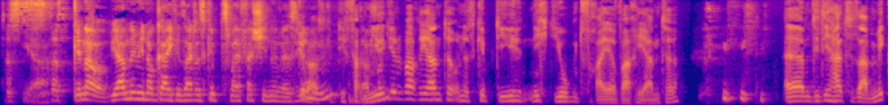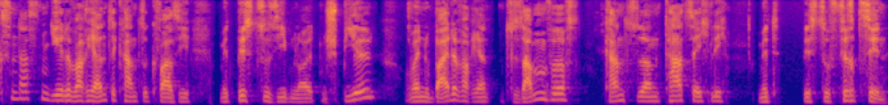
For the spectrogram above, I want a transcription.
Das, Ja. das genau, wir haben nämlich noch gar nicht gesagt, es gibt zwei verschiedene Versionen. Genau, es gibt die Familienvariante und es gibt die nicht jugendfreie Variante, ähm, die die halt zusammen mixen lassen. Jede Variante kannst du quasi mit bis zu sieben Leuten spielen. Und wenn du beide Varianten zusammenwirfst, kannst du dann tatsächlich mit bis zu 14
